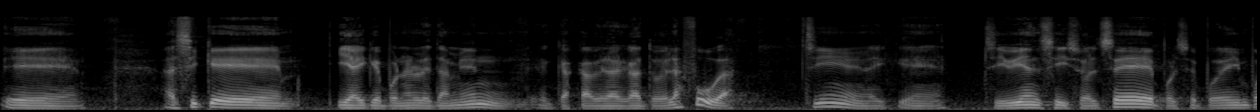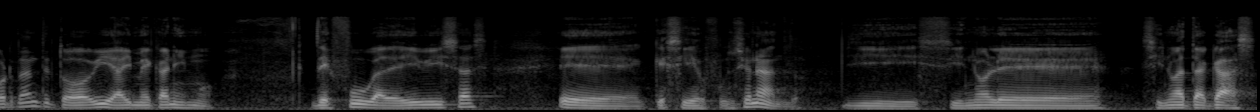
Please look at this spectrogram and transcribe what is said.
Eh, así que, y hay que ponerle también el cascabel al gato de la fuga. ¿sí? Hay que, si bien se hizo el CEPO, el CEPO es importante, todavía hay mecanismos de fuga de divisas eh, que sigue funcionando. Y si no, le, si no atacás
